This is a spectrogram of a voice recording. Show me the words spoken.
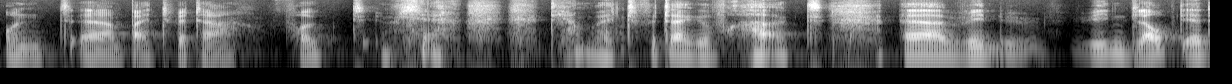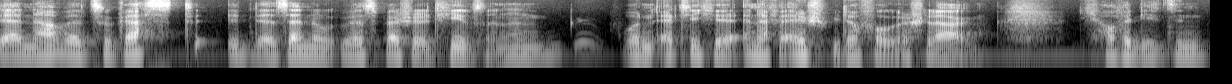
und äh, bei Twitter folgt mir, die haben bei Twitter gefragt, äh, wen, wen glaubt ihr, der Name zu Gast in der Sendung über Special Teams? Und dann wurden etliche NFL-Spieler vorgeschlagen. Ich hoffe, die sind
